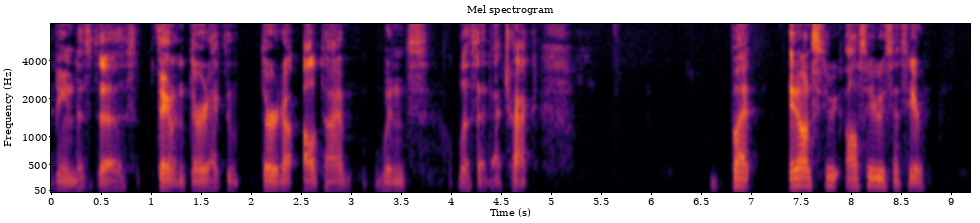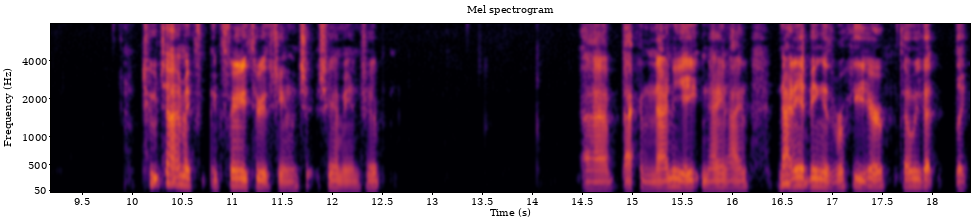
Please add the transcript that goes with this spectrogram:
being the, the second and third active third all time wins list at that track. But in all, ser- all seriousness here, two time Xfinity Series championship uh, back in 98, 99, 98 being his rookie year. So we got like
